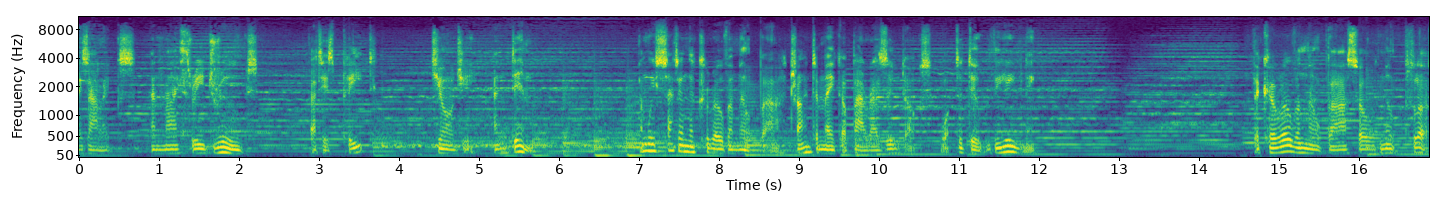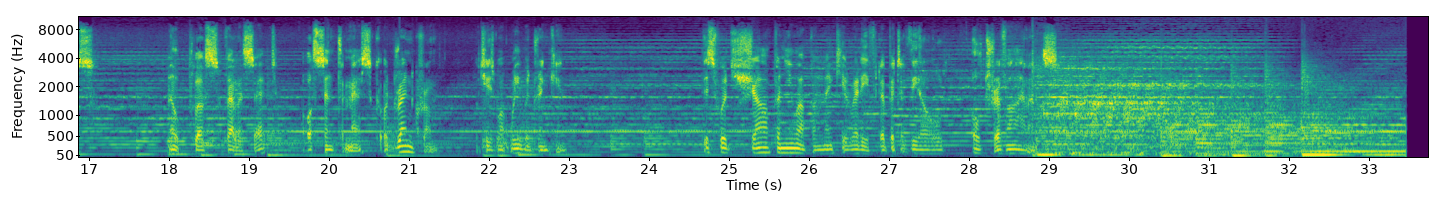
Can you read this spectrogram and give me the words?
is Alex, and my three droogs. That is Pete, Georgie, and Dim. And we sat in the Korova milk bar trying to make up our Rassoodocks what to do with the evening. The Korova milk bar sold Milk Plus, Milk Plus Vellocet, or Synthemesc, or Drencrom, which is what we were drinking. This would sharpen you up and make you ready for a bit of the old ultra violence.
